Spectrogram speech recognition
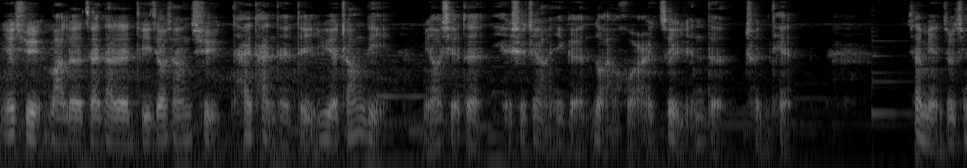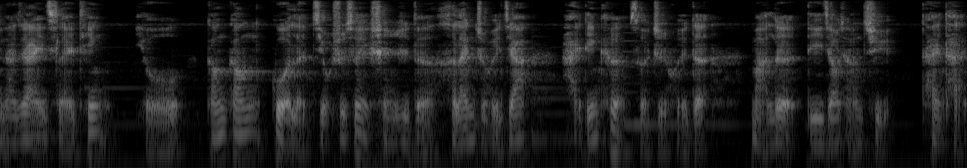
也许马勒在他的第一交响曲《泰坦》的第一乐章里，描写的也是这样一个暖和而醉人的春天。下面就请大家一起来听由刚刚过了九十岁生日的荷兰指挥家海丁克所指挥的马勒第一交响曲。泰坦，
